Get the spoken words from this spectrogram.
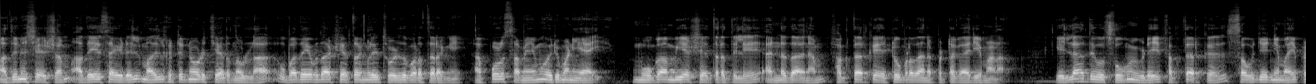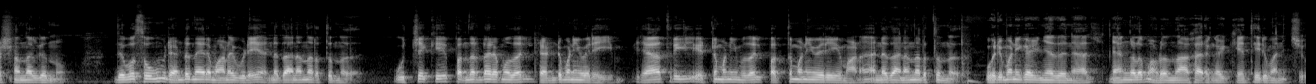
അതിനുശേഷം അതേ സൈഡിൽ മതിൽക്കെട്ടിനോട് ചേർന്നുള്ള ഉപദേവതാ ക്ഷേത്രങ്ങളിൽ തൊഴുതു പുറത്തിറങ്ങി. അപ്പോൾ സമയം ഒരു മണിയായി. മൂകാംബിയ ക്ഷേത്രത്തിലെ അന്നദാനം ഭക്തർക്ക് ഏറ്റവും പ്രധാനപ്പെട്ട കാര്യമാണ്. എല്ലാ ദിവസവും ഇവിടെ ഭക്തർക്ക് സൗജന്യമായി ഭക്ഷണം നൽകുന്നു. ദിവസവും രണ്ടു നേരമാണ് ഇവിടെ അന്നദാനം നടത്തുന്നത്. ഉച്ചയ്ക്ക് പന്ത്രണ്ടര മുതൽ രണ്ട് മണി വരെയും രാത്രിയിൽ എട്ട് മണി മുതൽ പത്ത് മണി വരെയുമാണ് അന്നദാനം നടത്തുന്നത്. ഒരു മണി കഴിഞ്ഞതിനാൽ ഞങ്ങളും അവിടെ നിന്ന് ആഹാരം കഴിക്കാൻ തീരുമാനിച്ചു.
